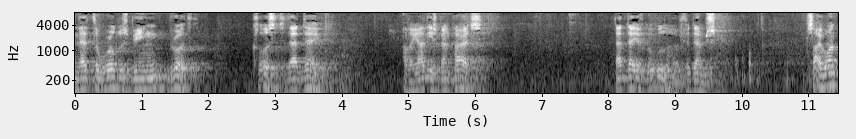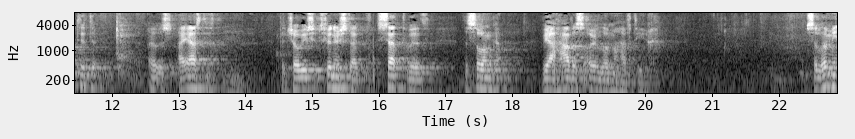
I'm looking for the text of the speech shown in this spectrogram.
and that the world was being brought closer to that day of Ayadis Ben Paratzi, that day of Geula, of redemption. So I wanted, I, was, I asked that Joey should finish that set with the song V'ahavas Olam Mahavtich. So let me,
